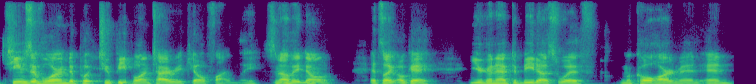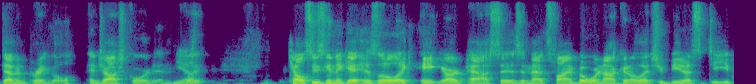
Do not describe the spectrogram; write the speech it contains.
teams have learned to put two people on Tyreek Hill finally. So now they Mhm. don't. It's like okay, you're gonna have to beat us with Mecole Hardman and Devin Pringle and Josh Gordon. Yeah. Like, Kelce's gonna get his little like eight yard passes, and that's fine. But we're not gonna let you beat us deep.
